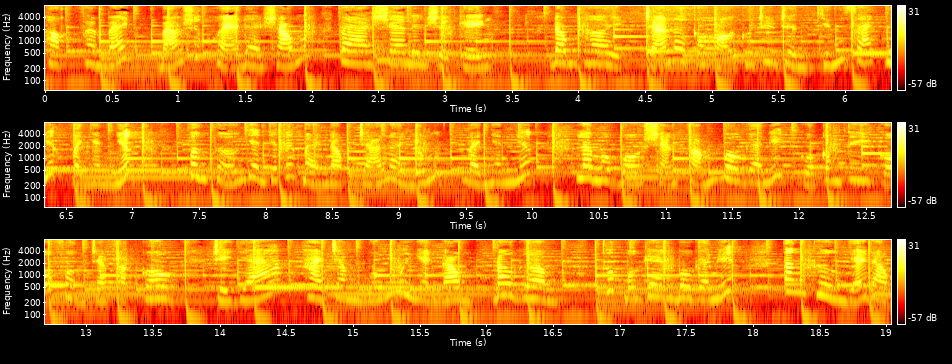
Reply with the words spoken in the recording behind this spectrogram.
hoặc fanpage Báo Sức Khỏe Đời Sống và share link sự kiện. Đồng thời, trả lời câu hỏi của chương trình chính xác nhất và nhanh nhất. Phần thưởng dành cho các bạn đọc trả lời đúng và nhanh nhất là một bộ sản phẩm Boganic của công ty cổ phần Trafaco trị giá 240.000 đồng, bao gồm thuốc bổ gan Boganic, tăng cường giải độc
